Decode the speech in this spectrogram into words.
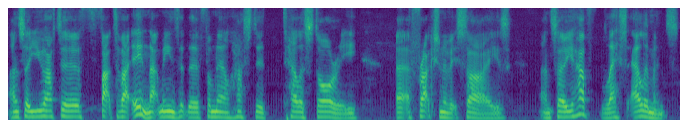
And so you have to factor that in. That means that the thumbnail has to tell a story at a fraction of its size. And so you have less elements,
